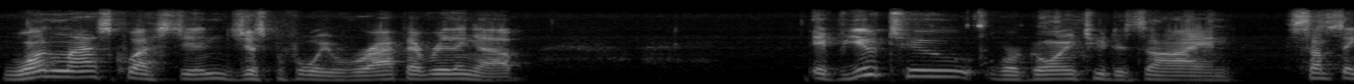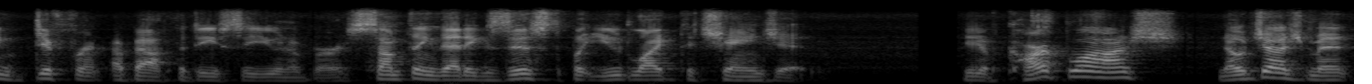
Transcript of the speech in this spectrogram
one last question, just before we wrap everything up. If you two were going to design something different about the DC universe, something that exists but you'd like to change it, you have carte blanche, no judgment.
